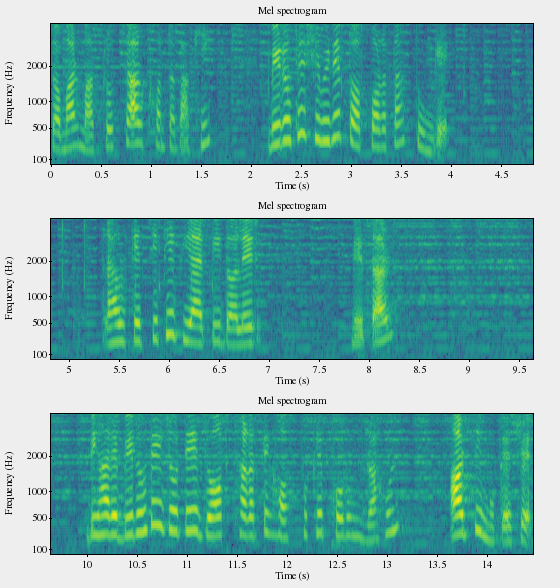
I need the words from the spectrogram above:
জমার মাত্র চার ঘণ্টা বাকি। বিরোধী শিবিরের তৎপরতা তুঙ্গে। রাহুলকে চিঠি ভিআইপি দলের নেতার। বিহারে বিরোধী জোটে জট ছাড়াতে হস্তক্ষেপ করুন রাহুল আরজি মুকেশের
